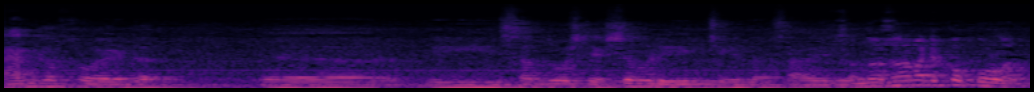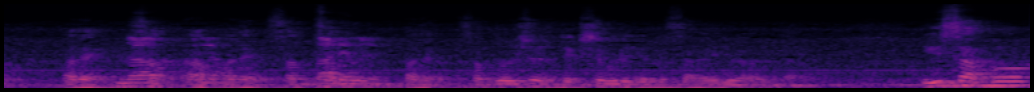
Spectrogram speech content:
ഹാൻഡ് കഫുമായിട്ട് ഈ സന്തോഷ് രക്ഷപ്പെടുകയും ചെയ്യുന്ന സാഹചര്യം. അതെ അതെ. സന്തോഷം രക്ഷപ്പെടുന്ന സാഹചര്യമാണ് ഉണ്ടായത്. ഈ സംഭവം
